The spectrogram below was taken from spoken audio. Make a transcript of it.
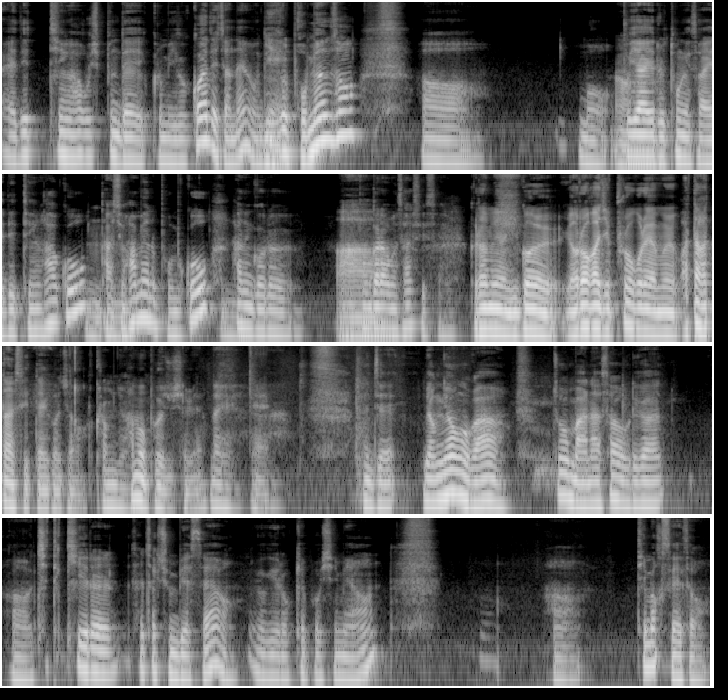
에디팅 하고 싶은데 그럼 이걸 꺼야 되잖아요. 근데 예. 이걸 보면서 어, 뭐 어. VI를 통해서 에디팅하고 음, 다시 음. 화면을 보고 음. 하는 거를 아, 번갈아 가면서 할 수 있어요. 그러면 이걸 여러 가지 프로그램을 왔다 갔다 할 수 있다 이거죠. 그럼요. 한번 보여주실래요? 네. 네. 이제 명령어가 좀 많아서 우리가 어, 치트키를 살짝 준비했어요. 여기 이렇게 보시면 어, 티먹스에서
